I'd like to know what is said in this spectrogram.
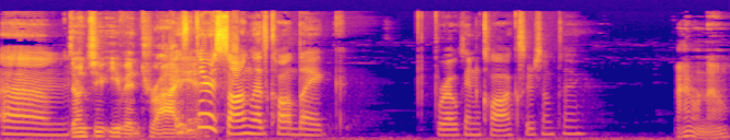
Um, Don't you even try isn't it. there a song that's called like "Broken Clocks" or something? I don't know.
